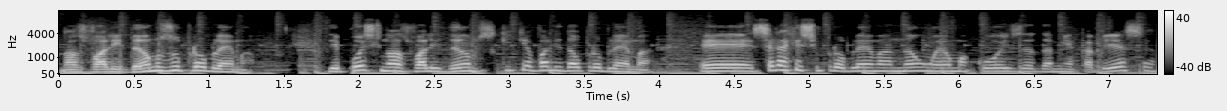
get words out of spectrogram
nós validamos o problema. Depois que nós validamos, o que é validar o problema? É, será que esse problema não é uma coisa da minha cabeça?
